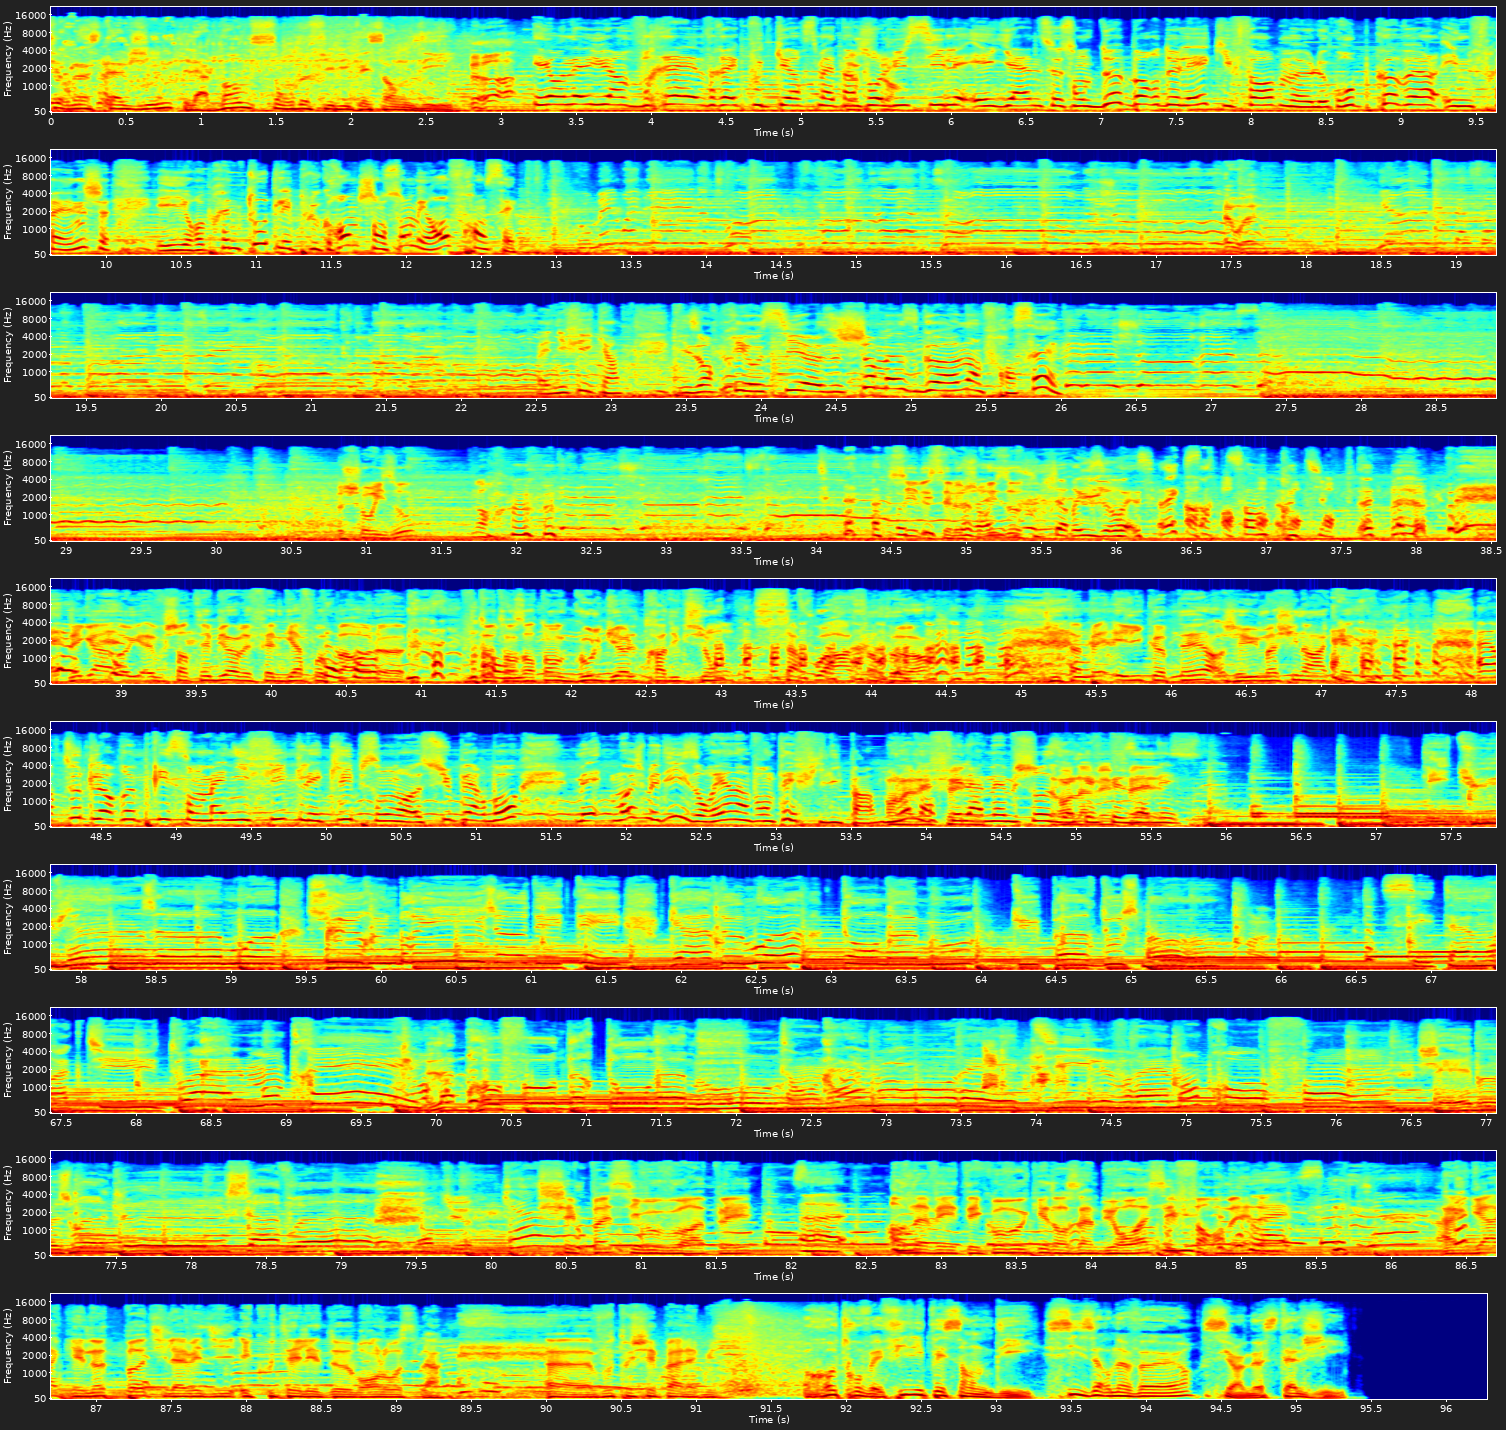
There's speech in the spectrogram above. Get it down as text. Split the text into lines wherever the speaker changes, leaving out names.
Sur Nostalgie, la bande-son de Philippe et Sandy.
Et on a eu un vrai, vrai coup de cœur ce matin
Bien
pour
sûr.
Lucille et Yann. Ce sont deux Bordelais qui forment le groupe Cover in French et ils reprennent toutes les plus grandes chansons mais en français.
Pour m'éloigner de toi, il faudra tant de jours.
Eh ouais.
Rien ni personne ne pourra lutter contre mon amour.
Magnifique, hein Ils ont repris aussi euh, The Show Must Go On en français.
Que le jour
Le chorizo
Non.
Si, c'est le chorizo.
Chorizo, ouais, c'est vrai que ça ressemble un petit peu.
Les gars, euh, vous chantez bien, mais faites gaffe aux paroles. De temps en temps, Google traduction, ça foirasse un peu. Hein. J'ai tapé hélicoptère, j'ai eu machine à raquette.
Alors toutes leurs reprises sont magnifiques, les clips sont euh, super beaux, mais moi je me dis ils ont rien inventé Philippe. hein.
On
Nous, on a fait,
fait,
la même chose
On
il y a quelques
fait.
années. Que tu dois le montrer.
La profondeur de ton amour,
Ton amour est-il vraiment profond?
J'ai besoin de le savoir.
Je sais pas si vous vous rappelez,
Euh,
on avait été convoqués dans un bureau assez formel.
ouais.
Un gars qui est notre pote, il avait dit écoutez les deux branlos là, euh, vous touchez pas à la musique.
Retrouvez Philippe et Sandy, 6h-9h sur Nostalgie.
